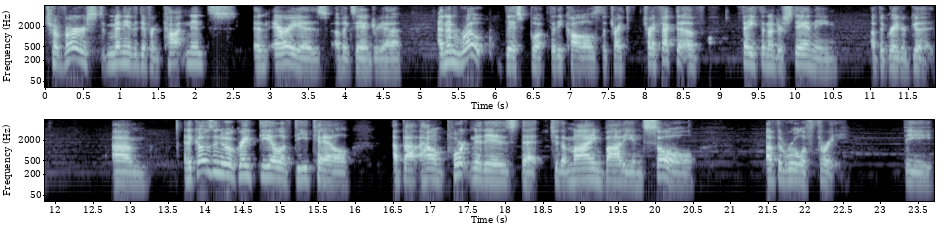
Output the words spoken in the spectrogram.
traversed many of the different continents and areas of Exandria and then wrote this book that he calls the tri- trifecta of faith and understanding of the greater good. Um, and it goes into a great deal of detail about how important it is that to the mind, body, and soul of the rule of three, the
